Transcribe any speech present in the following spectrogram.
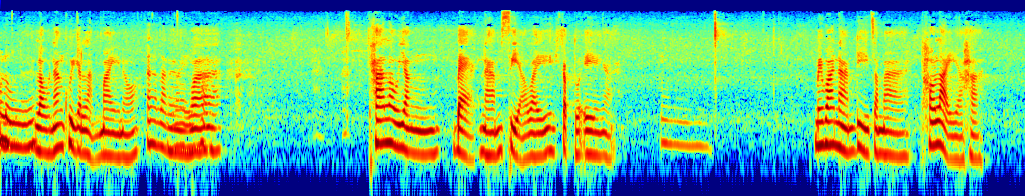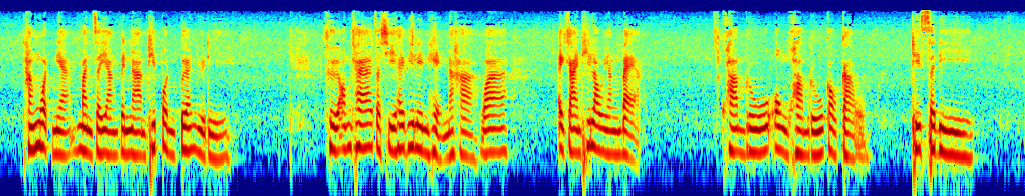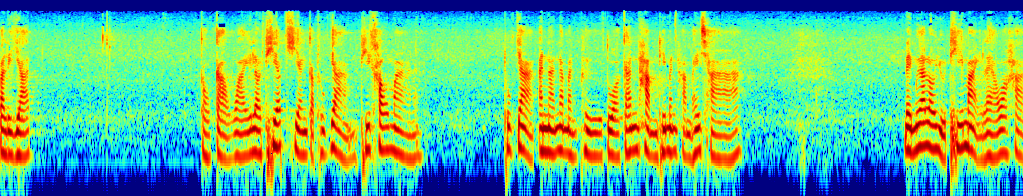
เรานั่งคุยกันหลังไม่เนาะหลังไม่ว่า ถ้าเรายังแบกน้ำเสียไว้กับตัวเองอะ่ะ ไม่ว่าน้ำดีจะมาเท่าไหร่อะค่ะ ทั้งหมดเนี่ยมันจะยังเป็นน้ำที่ปนเปื้อนอยู่ดี คืออ้อมแค่จะชี้ให้พี่ลินเห็นนะคะ ว่าไอการที่เรายังแบกความรู้องค์ความรู้เก่าๆ ทฤษฎี ปริยัติเก่าๆไว้แล้วเทียบเคียงกับทุกอย่างที่เข้ามานะทุกอย่างอันนั้นนะมันคือตัวกั้นทำที่มันทำให้ช้า ในเมื่อเราอยู่ที่ใหม่แล้วอะค่ะ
